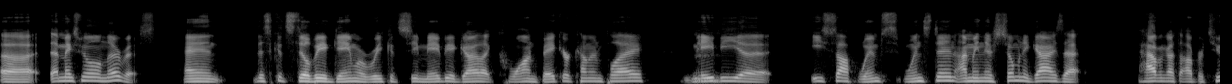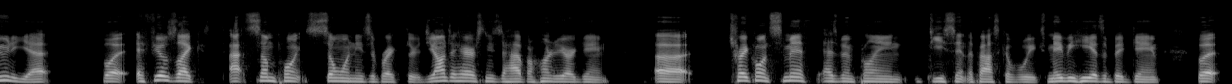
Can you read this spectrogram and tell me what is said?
uh, that makes me a little nervous. And this could still be a game where we could see maybe a guy like Kawaan Baker come and play, mm-hmm. maybe uh, Easop Winston. I mean, there's so many guys that haven't got the opportunity yet, but it feels like at some point someone needs to break through. Deonte Harris needs to have a hundred yard game. Uh, Tre'Quan Smith has been playing decent the past couple weeks. Maybe he has a big game, but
